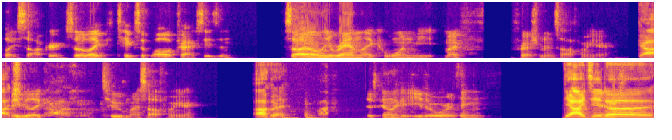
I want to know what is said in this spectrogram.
play soccer. So like takes up all of track season. So I only ran like one meet my freshman and sophomore year. Gotcha. Maybe like two my sophomore year. Okay. But it's kind of like an either or thing. Yeah, I did. Uh,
